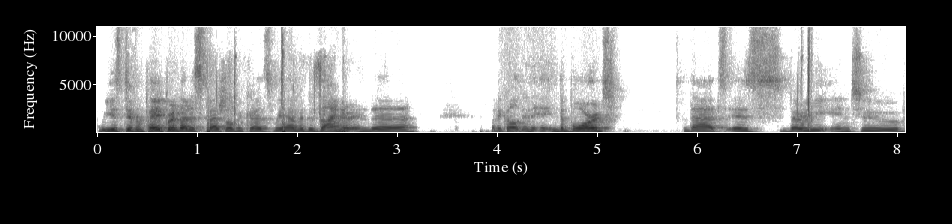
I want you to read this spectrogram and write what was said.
We use different paper that is special because we have a designer in the what do you call it in, in the board that is very into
